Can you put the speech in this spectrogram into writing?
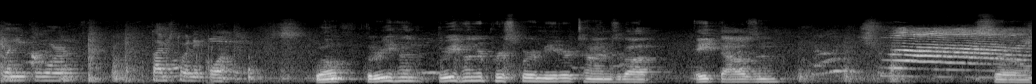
24 times 24. Well, 300, 300 per square meter times about 8,000. So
